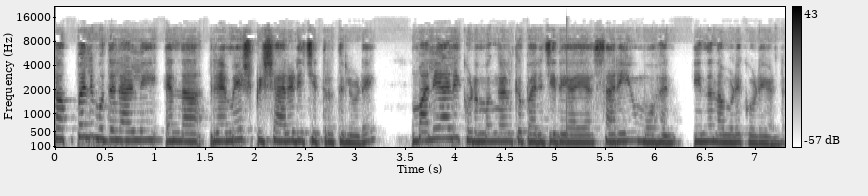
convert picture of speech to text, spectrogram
കപ്പൽ മുതലാളി എന്ന രമേഷ് പിഷാരടി ചിത്രത്തിലൂടെ മലയാളി കുടുംബങ്ങൾക്ക് പരിചിതയായ സരയു മോഹൻ ഇന്ന് നമ്മുടെ കൂടെയുണ്ട്.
